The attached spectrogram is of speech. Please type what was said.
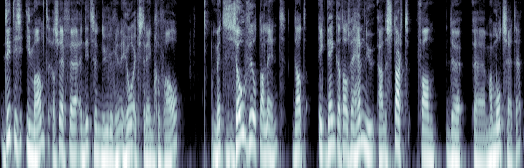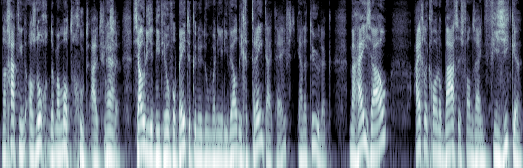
dit is iemand, als we even, en dit is natuurlijk een heel extreem geval, met zoveel talent, dat ik denk dat als we hem nu aan de start van de eh marmot zetten, dan gaat hij alsnog de marmot goed uitfietsen. Zou hij het niet heel veel beter kunnen doen wanneer hij wel die getraindheid heeft? Ja, natuurlijk. Maar hij zou eigenlijk gewoon op basis van zijn fysieke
